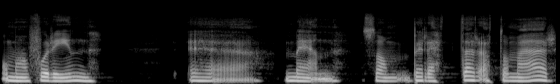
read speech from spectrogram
Och man får in eh, män som berättar att de är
